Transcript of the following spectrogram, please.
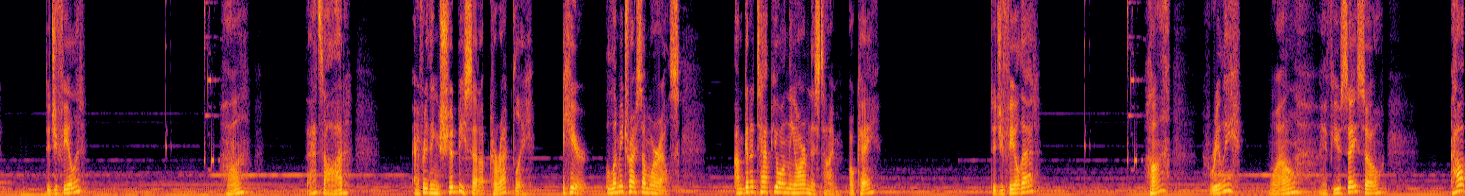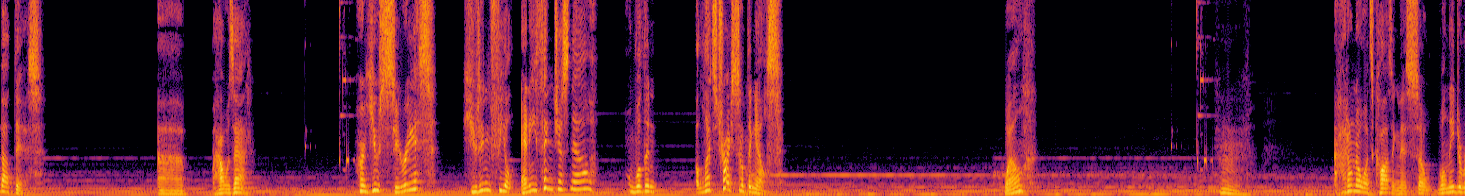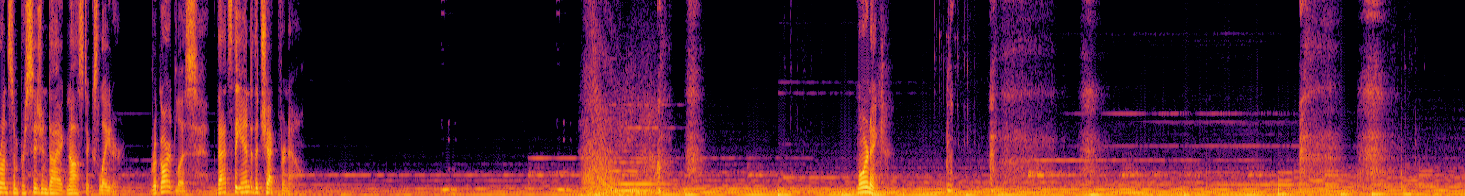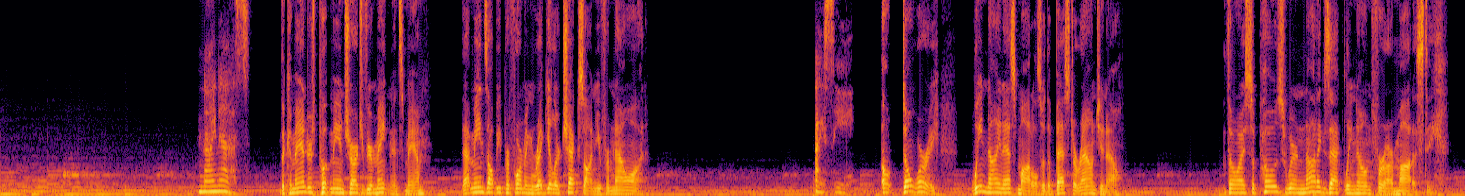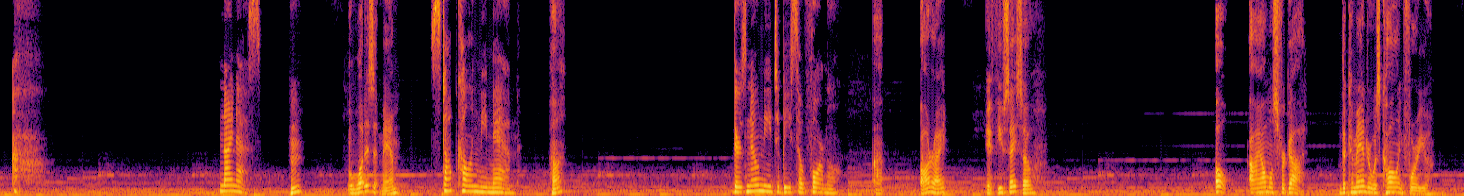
Did you feel it? Huh? That's odd. Everything should be set up correctly. Here, let me try somewhere else. I'm gonna tap you on the arm this time, okay? Did you feel that? Huh? Really? Well, if you say so. How about this? Uh, how was that? Are you serious? You didn't feel anything just now? Well then, let's try something else. Well? Hmm. I don't know what's causing this, so we'll need to run some precision diagnostics later. Regardless, that's the end of the check for now. Morning. Nine S. The commander's put me in charge of your maintenance, ma'am. That means I'll be performing regular checks on you from now on. I see. Oh, don't worry. We 9S models are the best around, you know. Though I suppose we're not exactly known for our modesty. 9S. Hmm? What is it, ma'am? Stop calling me ma'am. Huh? There's no need to be so formal. Uh, alright. If you say so. Oh, I almost forgot. The commander was calling for you.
